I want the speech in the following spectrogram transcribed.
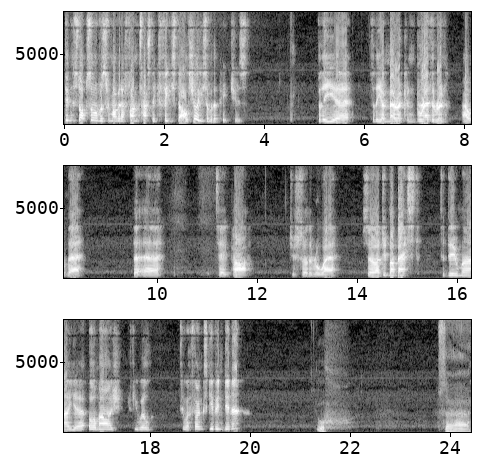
didn't stop some of us from having a fantastic feast. I'll show you some of the pictures for the uh, for the American brethren out there that uh, take part, just so they're aware. So I did my best to do my uh, homage, if you will, to a Thanksgiving dinner. It's, uh,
